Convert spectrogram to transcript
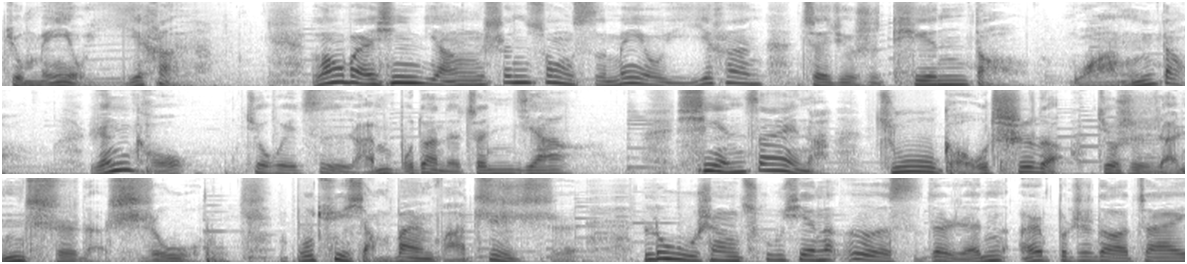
就没有遗憾了。老百姓养生送死没有遗憾，这就是天道王道，人口就会自然不断的增加。现在呢，猪狗吃的就是人吃的食物，不去想办法制止，路上出现了饿死的人，而不知道灾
